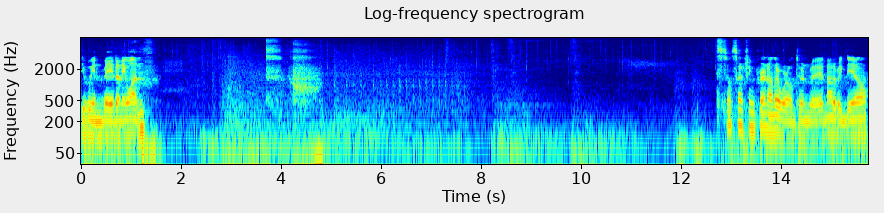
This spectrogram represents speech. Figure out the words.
if we invade anyone. Still searching for another world to invade, not a big deal.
